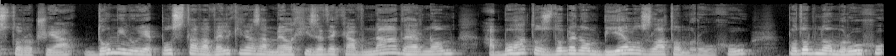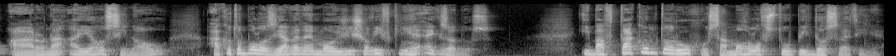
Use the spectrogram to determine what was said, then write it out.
storočia dominuje postava veľkňaza Melchizedeka v nádhernom a bohato zdobenom bielo-zlatom rúchu, podobnom rúchu Árona a jeho synov, ako to bolo zjavené Mojžišovi v knihe Exodus. Iba v takomto rúchu sa mohlo vstúpiť do svetine.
